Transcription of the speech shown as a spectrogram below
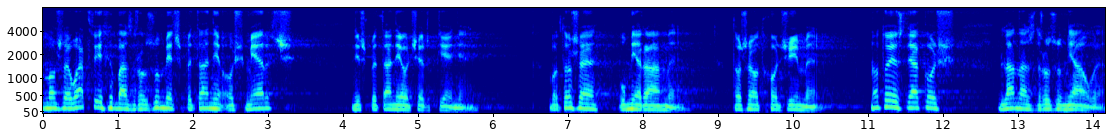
może łatwiej chyba zrozumieć pytanie o śmierć niż pytanie o cierpienie. Bo to, że umieramy, to, że odchodzimy, no to jest jakoś dla nas zrozumiałe.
